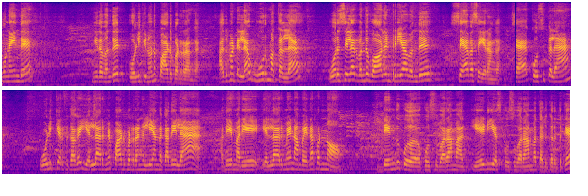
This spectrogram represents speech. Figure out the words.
முனைந்து இதை வந்து ஒழிக்கணும்னு பாடுபடுறாங்க. அது மட்டும் இல்லை ஊர் மக்களில் ஒரு சிலர் வந்து வாலண்டரியாக வந்து சேவை செய்கிறாங்க கொசுக்களை ஒழிக்கிறதுக்காக எல்லாருமே பாடுபடுறாங்க இல்லையா அந்த கதையில்? அதே மாதிரி எல்லாருமே நம்ம என்ன பண்ணோம் டெங்கு கொ கொசு வராமல் ஏடிஎஸ் கொசு வராமல் தடுக்கிறதுக்கு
